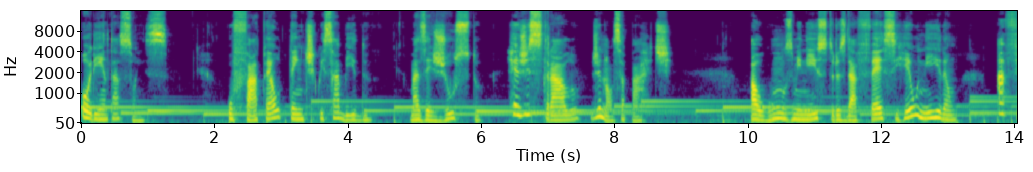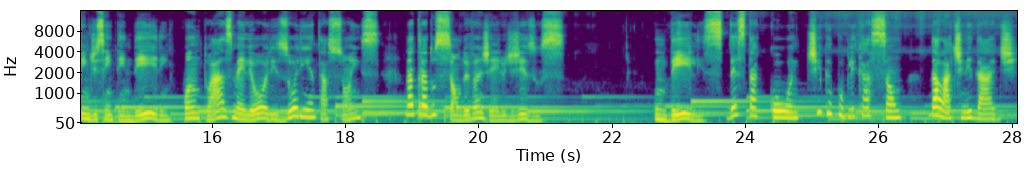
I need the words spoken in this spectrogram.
Orientações. O fato é autêntico e sabido, mas é justo registrá-lo de nossa parte. Alguns ministros da fé se reuniram a fim de se entenderem quanto às melhores orientações na tradução do Evangelho de Jesus. Um deles destacou a antiga publicação da latinidade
